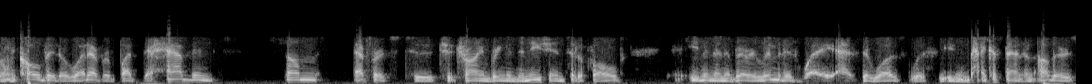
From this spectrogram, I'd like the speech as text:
on COVID or whatever. But there have been some efforts to, to try and bring Indonesia into the fold, even in a very limited way, as there was with even Pakistan and others.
